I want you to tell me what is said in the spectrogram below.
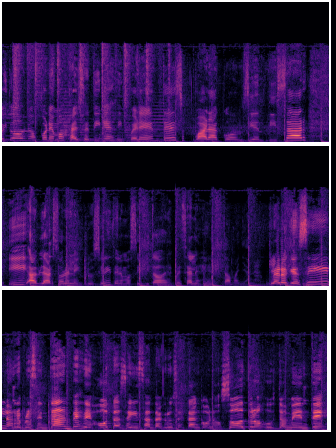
hoy todos nos ponemos calcetines diferentes para concientizar y hablar sobre la inclusión y tenemos invitados especiales en esta mañana. Claro que sí, los representantes de J6 Santa Cruz están con nosotros justamente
